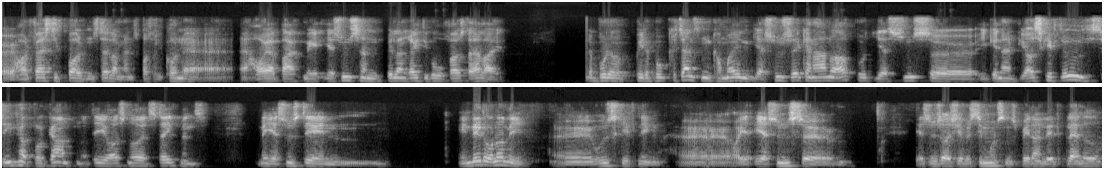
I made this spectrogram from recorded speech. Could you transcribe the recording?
øh, holdt fast i bolden, selvom han trods alt kun er, er højre bak. med. jeg synes, han spiller en rigtig god første halvleg. Når Peter Buk Christiansen kommer ind, jeg synes ikke, han har noget output. Jeg synes øh, igen, han bliver også skiftet ud senere på kampen, og det er også noget af et statement. Men jeg synes, det er en, en lidt underlig øh, udskiftning. Øh, og jeg, jeg synes, øh, jeg synes også, at Jeppe Simonsen spiller en lidt blandet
